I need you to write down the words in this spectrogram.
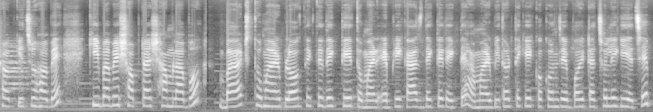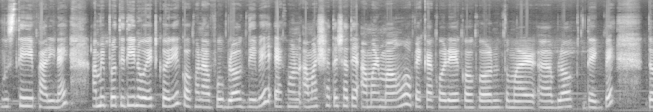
সব কিছু হবে। কীভাবে সবটা সামলাবো? বাট তোমার ব্লগ দেখতে দেখতে, তোমার এভরি কাজ দেখতে দেখতে আমার ভিতর থেকে কখন যে বয়টা চলে গিয়েছে বুঝতেই পারি নাই। আমি প্রতিদিন ওয়েট করি কখন আপু ব্লগ দিবে। এখন আমার সাথে সাথে আমার মাও অপেক্ষা করে কখন তোমার ব্লগ দেখবে। তো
